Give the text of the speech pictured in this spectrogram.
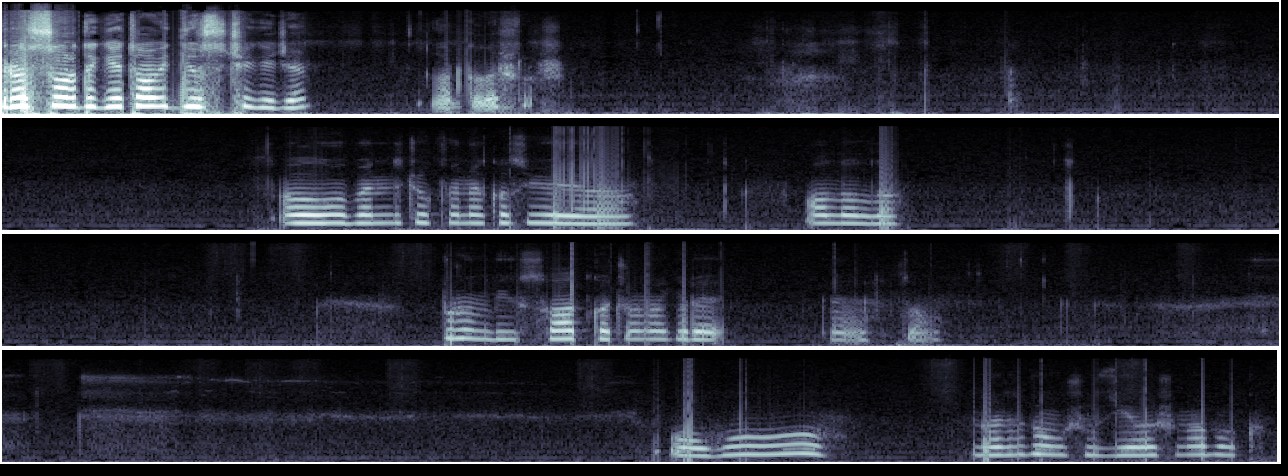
Biraz sonra da GTA videosu çekeceğim. Arkadaşlar. Oo bende çok fena kasıyor ya. Allah Allah. Durun bir saat kaç ona göre. Evet tamam. Oho. Nerede doğmuşuz ya? Şuna bak.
